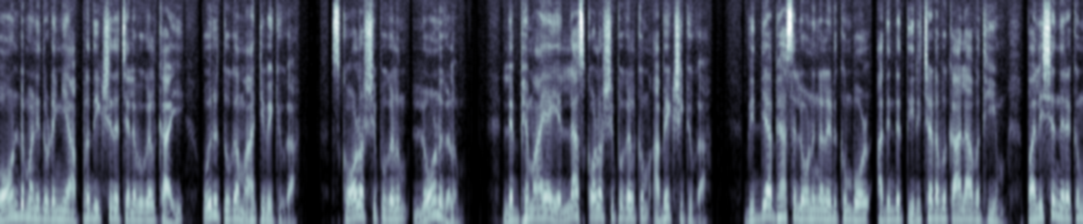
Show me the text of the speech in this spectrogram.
ബോണ്ട് മണി തുടങ്ങിയ അപ്രതീക്ഷിത ചെലവുകൾക്കായി ഒരു തുക മാറ്റിവെക്കുക. സ്കോളർഷിപ്പുകളും ലോണുകളും ലഭ്യമായ എല്ലാ സ്കോളർഷിപ്പുകൾക്കും അപേക്ഷിക്കുക. വിദ്യാഭ്യാസ ലോണുകൾ എടുക്കുമ്പോൾ അതിന്റെ തിരിച്ചടവ് കാലാവധിയും പലിശ നിരക്കും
